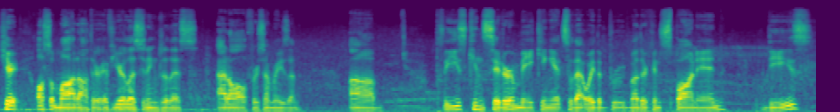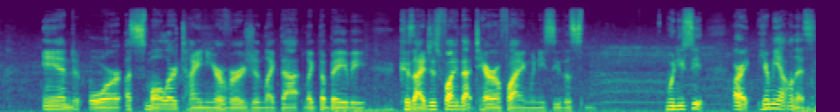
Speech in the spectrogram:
Here, also mod author, if you're listening to this at all for some reason, um, please consider making it so that way the brood mother can spawn in these and or a smaller tinier version like that like the baby. Because i just find that terrifying when you see this when you see all right hear me out on this.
